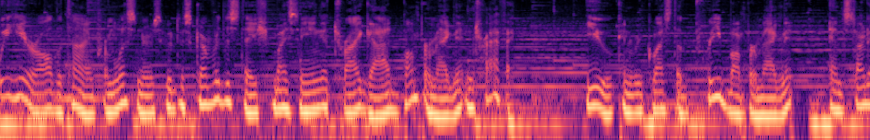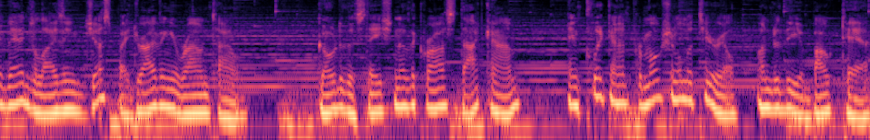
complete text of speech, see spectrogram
We hear all the time from listeners who discovered the station by seeing a Try God bumper magnet in traffic. You can request a free bumper magnet and start evangelizing just by driving around town. Go to thestationofthecross.com and click on promotional material under the About tab.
